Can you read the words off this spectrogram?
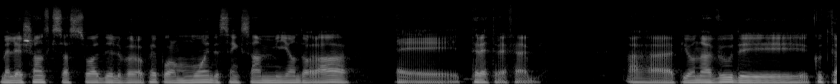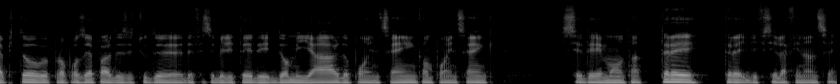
mais les chances que ça soit développé pour moins de 500 millions de dollars est très, très faible. Euh, puis on a vu des coûts de capitaux proposés par des études de, de faisabilité des 2 milliards, 2,5, 1,5. C'est des montants très, très difficiles à financer.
